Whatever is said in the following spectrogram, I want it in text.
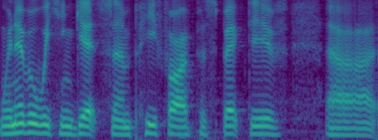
whenever we can get some P5 perspective, uh,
